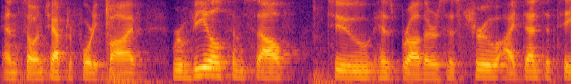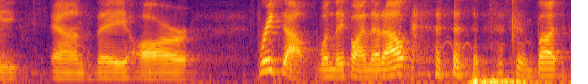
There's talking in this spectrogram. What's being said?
And so in chapter 45, reveals himself to his brothers, his true identity, and they are freaked out when they find that out. but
